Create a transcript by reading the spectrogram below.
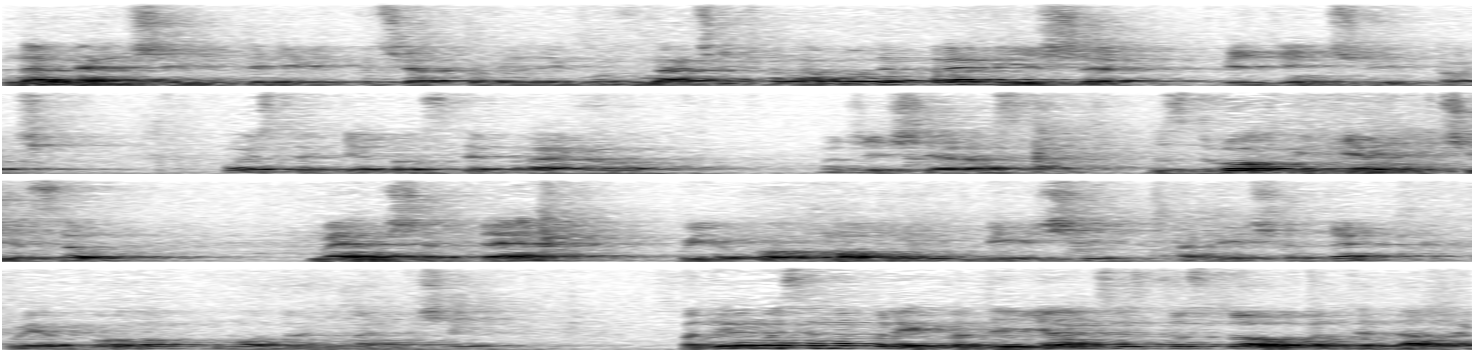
на меншій віддалі від початку відліку, значить вона буде правіше від іншої точки. Ось таке просте правило. Отже, ще раз. З двох від'ємних чисел менше те, у якого модуль більший, а більше те, у якого модуль менший. Подивимося на приклади, як застосовувати дане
